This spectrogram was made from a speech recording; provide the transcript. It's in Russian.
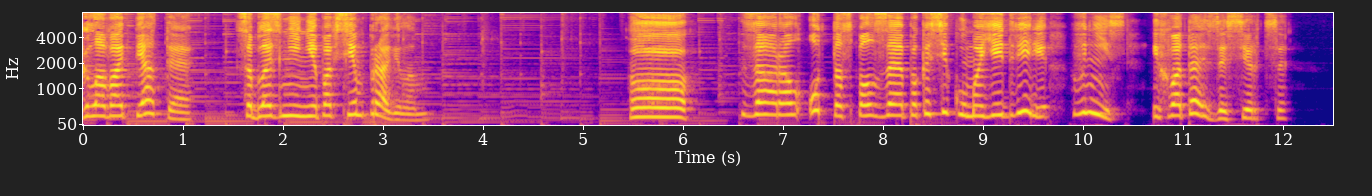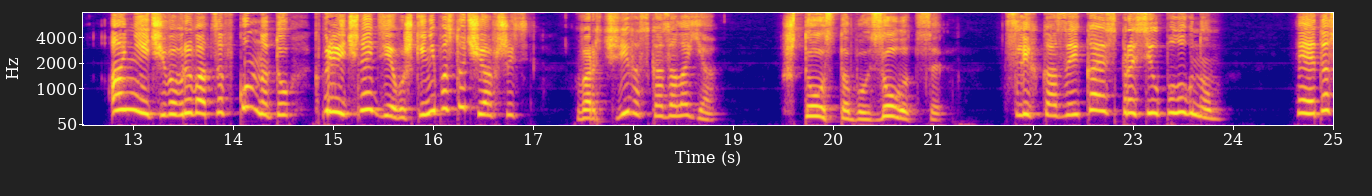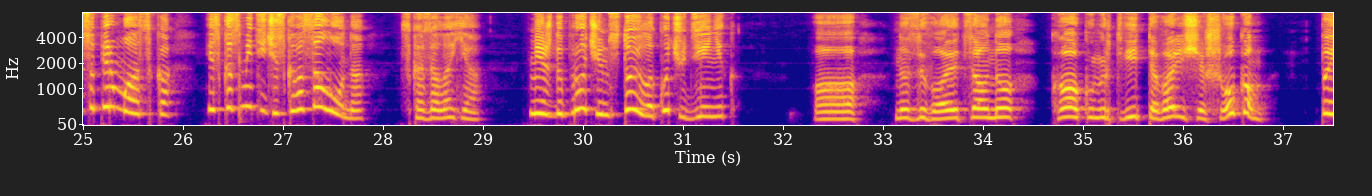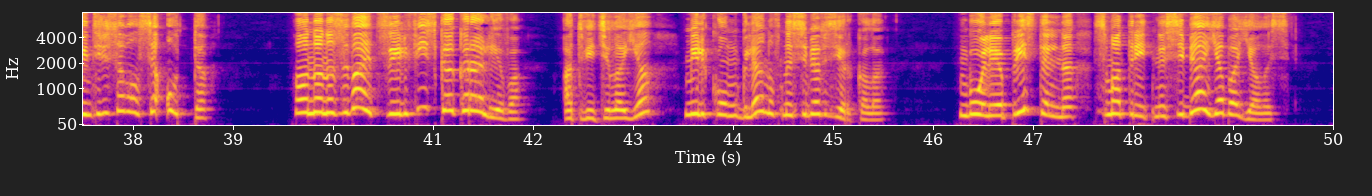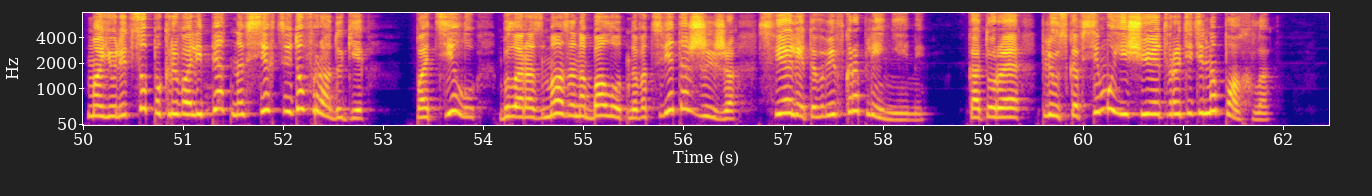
Глава пятая. Соблазнение по всем правилам. а Заорал Отто, сползая по косяку моей двери вниз и хватаясь за сердце. А нечего врываться в комнату к приличной девушке, не постучавшись. Ворчливо сказала я. Что с тобой, золотце? Слегка заикаясь, спросил полугном. «Это супермаска из косметического салона», сказала я. Между прочим, стоила кучу денег. А называется она «Как умертвить товарища шоком»? Поинтересовался Отто. Она называется «Эльфийская королева», ответила я, мельком глянув на себя в зеркало. Более пристально смотреть на себя я боялась. Мое лицо покрывали пятна всех цветов радуги. По телу была размазана болотного цвета жижа с фиолетовыми вкраплениями которая, плюс ко всему, еще и отвратительно пахла.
